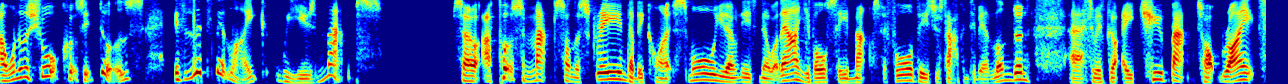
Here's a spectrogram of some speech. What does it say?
And one of the shortcuts it does is a little bit like we use maps. So I've put some maps on the screen. They'll be quite small. You don't need to know what they are. You've all seen maps before. These just happen to be in London. Uh, so we've got a tube map top right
